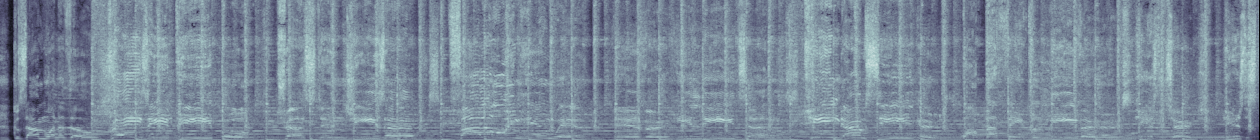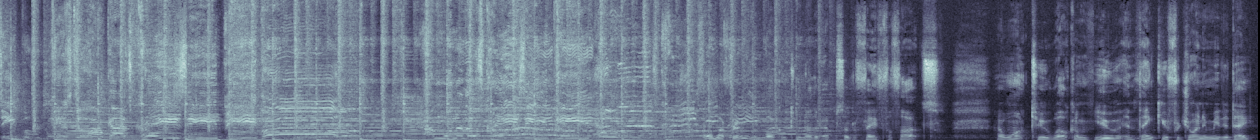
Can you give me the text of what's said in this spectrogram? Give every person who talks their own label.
Speaker 1: Cause I'm one of those crazy people, trusting Jesus, following him wherever he leads us. Kingdom seekers, walk by faith believers. Here's the church, here's the steeple, here's to all God's crazy people. I'm one of those crazy people.
Speaker 2: Hello, my friends, and welcome to another episode of Faithful Thoughts. I want to welcome you and thank you for joining me today.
